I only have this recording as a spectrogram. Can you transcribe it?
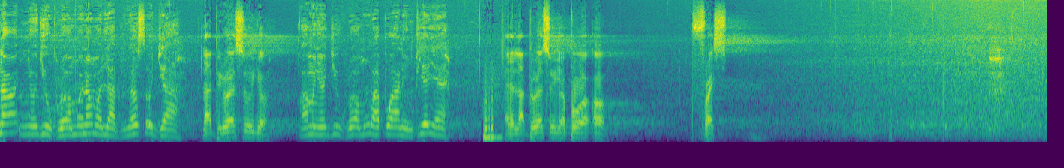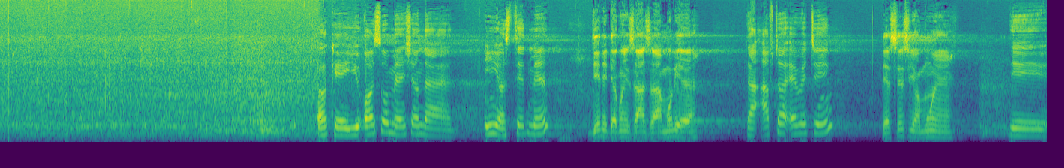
na nyɔdzi ɣrɔ mɔ na mɔ labi yɔ sodza la biro sojɔ wa mɔ nyɔdzi ɣrɔ mu wa po ani pie yɛ ɛlɛ la biro sojɔ po ɔ fresh Okay, you also mentioned that in your statement de ni dɛkun sa sa mu de that after everything, de sesi yɔ the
